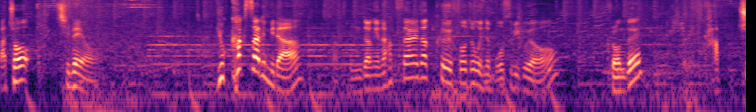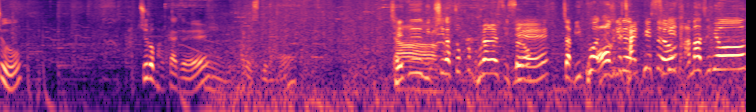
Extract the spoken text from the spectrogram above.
맞춰 지네요. 육학살입니다. 자, 공장에는 학살 다크 써주고 있는 모습이고요. 그런데 갑주 갑주로 반각을 음. 하고 있습니다. 제드 자. 위치가 조금 불안할 수 있어요. 예. 자 미포한테 어, 근데 잘 피했어요. 스킬 다 맞으면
